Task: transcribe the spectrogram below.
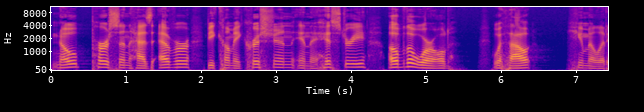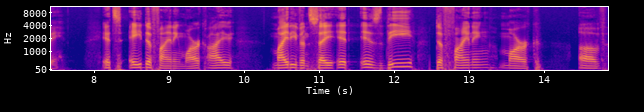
No person has ever become a Christian in the history of the world without humility. It's a defining mark. I might even say it is the defining mark of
